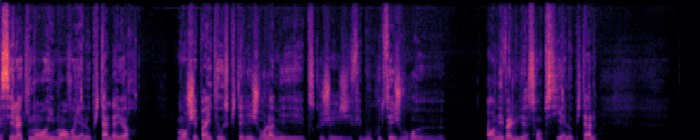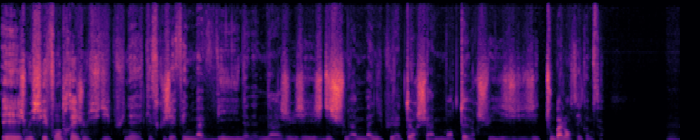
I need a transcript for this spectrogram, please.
c'est là qu'ils m'ont, ils m'ont envoyé à l'hôpital d'ailleurs. Bon, j'ai pas été hospitalisé ce jour-là, mais parce que j'ai, fait beaucoup de séjours en évaluation psy à l'hôpital. Et je me suis effondré, je me suis dit, punaise, qu'est-ce que j'ai fait de ma vie Nanana. J'ai, dit, je suis un manipulateur, je suis un menteur, je suis, j'ai tout balancé comme ça. Hmm.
